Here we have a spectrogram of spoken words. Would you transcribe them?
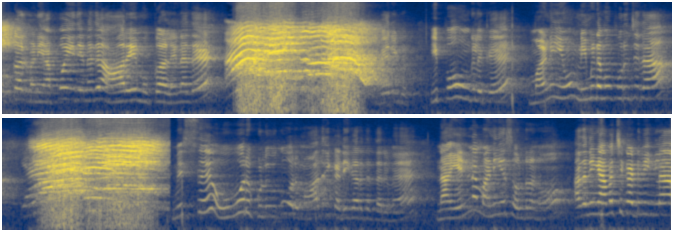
முக்கால் மணி. அப்போ இது என்னது? ஆறே முக்கால். என்னது? வெரி குட் இப்போ உங்களுக்கு மணியும் நிமிடமும் புரிஞ்சுதா? மிஸ் ஒவ்வொரு குழுவுக்கும் ஒரு மாதிரி கடிகாரத்தை தருவேன். நான் என்ன மணியை சொல்றேனோ அதை நீங்க அமைச்சு காட்டுவீங்களா?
